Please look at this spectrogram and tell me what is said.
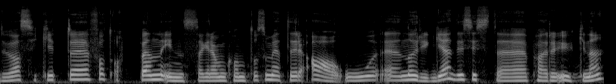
Du har sikkert eh, fått opp en Instagram-konto som heter AO eh, Norge de siste par ukene.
